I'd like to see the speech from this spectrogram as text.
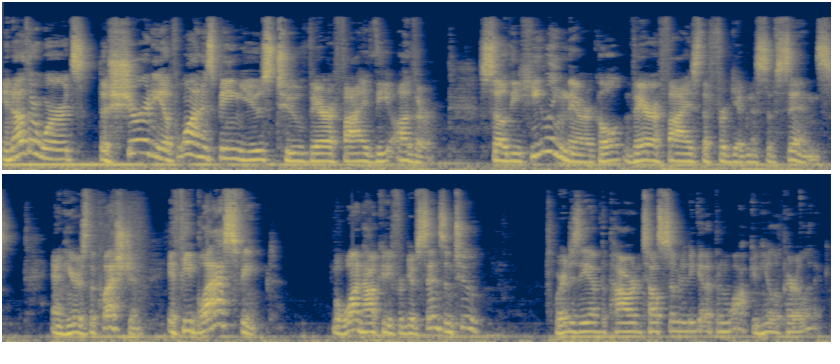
In other words, the surety of one is being used to verify the other. So the healing miracle verifies the forgiveness of sins. And here's the question if he blasphemed, well, one, how could he forgive sins? And two, where does he have the power to tell somebody to get up and walk and heal a paralytic?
